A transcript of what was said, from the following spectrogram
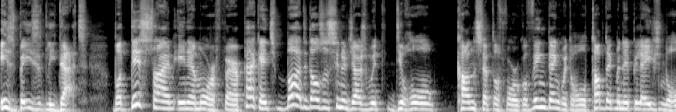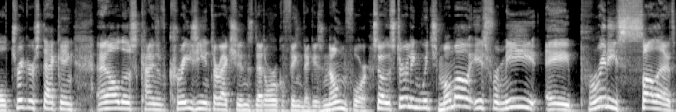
is basically that. But this time in a more fair package, but it also synergizes with the whole concept of Oracle Think Tank with the whole top deck manipulation, the whole trigger stacking, and all those kinds of crazy interactions that Oracle Think Tank is known for. So Sterling Witch Momo is for me a pretty solid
